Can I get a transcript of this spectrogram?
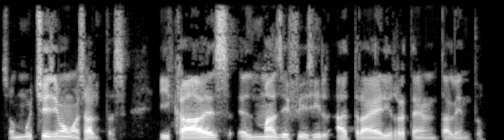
son muchísimo más altas y cada vez es más difícil atraer y retener el talento.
